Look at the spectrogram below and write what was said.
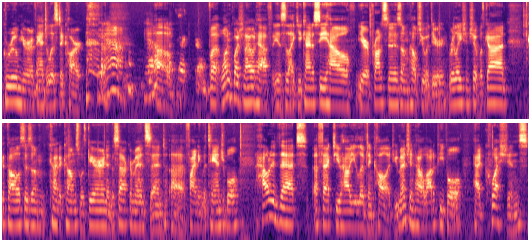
groom your evangelistic heart. Yeah. Yeah. Um, That's very true. But one question I would have is like you kind of see how your Protestantism helps you with your relationship with God. Catholicism kind of comes with Guerin and the sacraments and uh, finding the tangible. How did that affect you? How you lived in college? You mentioned how a lot of people had questions,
